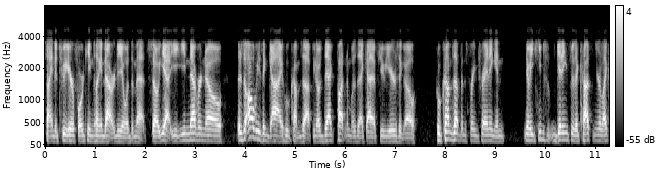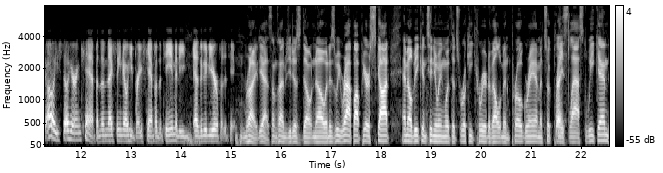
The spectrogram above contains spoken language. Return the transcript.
signed a two-year, $14 million deal with the Mets. So, yeah, you, you never know. There's always a guy who comes up. You know, Zach Putnam was that guy a few years ago who comes up in spring training and, you know, he keeps getting through the cuts and you're like, oh, he's still here in camp. And then the next thing you know, he breaks camp with the team and he has a good year for the team. Right, yeah. Sometimes you just don't know. And as we wrap up here, Scott, MLB continuing with its rookie career development program. It took place last weekend.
